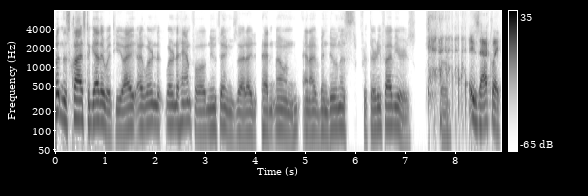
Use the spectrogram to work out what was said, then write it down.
putting this class together with you. I, I learned learned a handful of new things that I hadn't known, and I've been doing this for 35 years. So. exactly.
